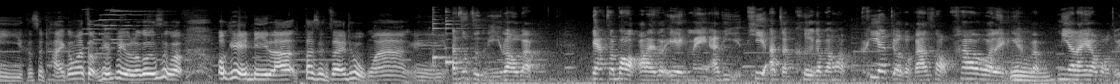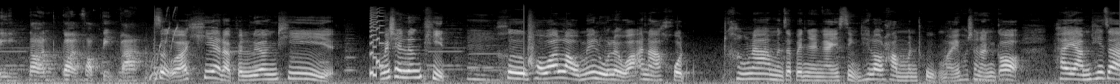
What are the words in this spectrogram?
ดี แต่สุดท้ายก็มาจบที่ฟิลแล้วก็รู้สึกแบบโอเคดีแล้วตัดสินใจถูกมากอย่างงี้ณจุดๆนี้เราแบบอยากจะบอกอะไรตัวเองในอดีตที่อาจจะเคยกำลังแบบเครียดเกี่ยวกับการสอบเข้าอะไรอย่างเงี้ยอืมแบบมีอะไรอยากบอกตัวเองตอนก่อนสอบติดบ้างรู้สึกว่าเครียดอะเป็นเรื่องที่ไม่ใช่เรื่องผิดอืมคือเพราะว่าเราไม่รู้เลยว่าอนาคตข้างหน้ามันจะเป็นยังไงสิ่งที่เราทำมันถูกไหม เพราะฉะนั้นก็พยายามที่จะ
